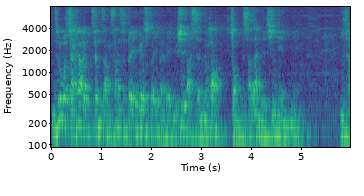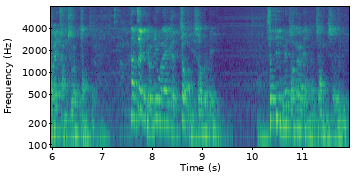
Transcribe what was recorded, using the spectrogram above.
你如果想要成长三十倍、六十倍、一百倍，你必须把神的话种子撒在你的心田里面嘛，你才会长出种子来。那这里有另外一个种与收的律，圣经里面总有两个种与收的律，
